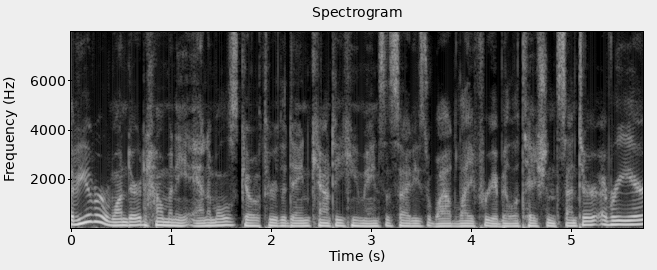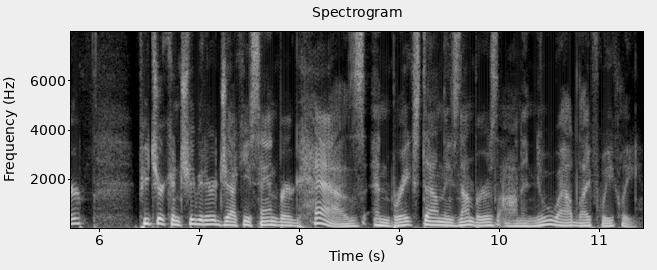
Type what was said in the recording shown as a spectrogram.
Have you ever wondered how many animals go through the Dane County Humane Society's Wildlife Rehabilitation Center every year? Feature contributor Jackie Sandberg has and breaks down these numbers on a new Wildlife Weekly.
